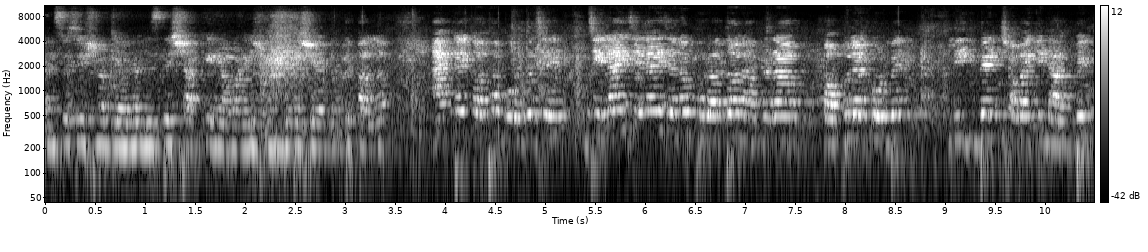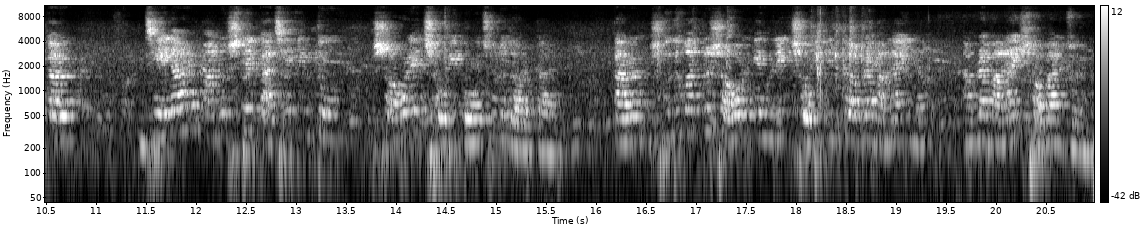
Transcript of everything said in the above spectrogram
অ্যাসোসিয়েশন অফ জার্নালিস্টদের সাথে আমার এই সম্বন্ধে শেয়ার করতে পারলাম। একটাই কথা বলব যে জেলায় জেলায় যেন পুরাতন আপনারা পপুলার করবেন, লিখবেন, সবাইকে ডাকবেন, কারণ জেলার মানুষদের কাছে কিন্তু শহরের ছবি পৌঁছানো দরকার। কারণ শুধুমাত্র শহর কেন্দ্রিক ছবি কিন্তু আমরা বানাই না, আমরা বানাই সবার জন্য।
